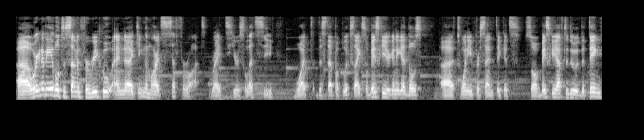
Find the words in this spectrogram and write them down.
Uh, we're going to be able to summon for Riku and uh, Kingdom Hearts Sephiroth right here. So let's see what the step up looks like. So basically, you're going to get those 20% uh, tickets. So basically, you have to do the thing,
